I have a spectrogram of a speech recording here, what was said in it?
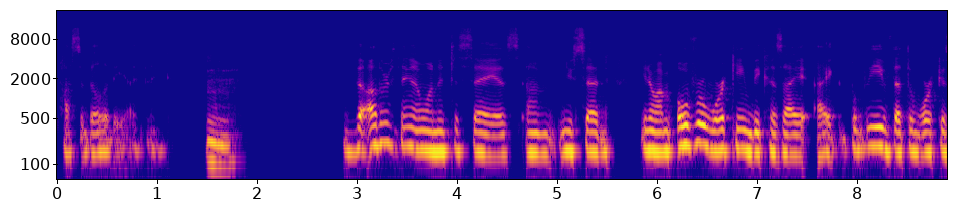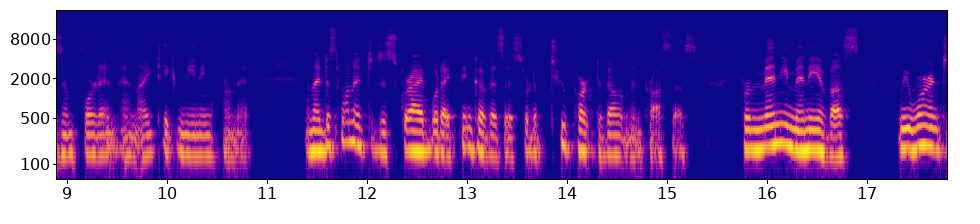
possibility, I think. Mm. The other thing I wanted to say is um, you said, you know, I'm overworking because I, I believe that the work is important and I take meaning from it. And I just wanted to describe what I think of as a sort of two part development process. For many, many of us, we weren't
